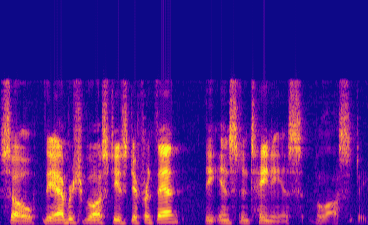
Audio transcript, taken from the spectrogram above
So the average velocity is different than the instantaneous velocity.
